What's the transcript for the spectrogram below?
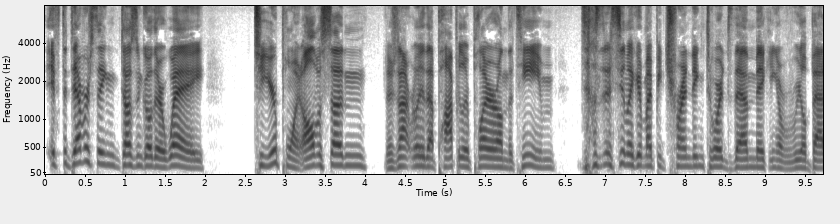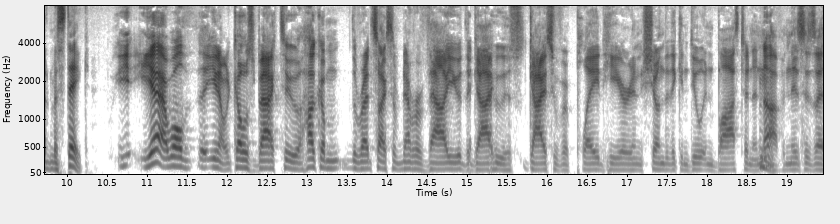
if the Devers thing doesn't go their way, to your point, all of a sudden there's not really that popular player on the team. Doesn't it seem like it might be trending towards them making a real bad mistake? Yeah, well, you know, it goes back to how come the Red Sox have never valued the guy who's guys who have played here and shown that they can do it in Boston hmm. enough. Mm. And this is a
